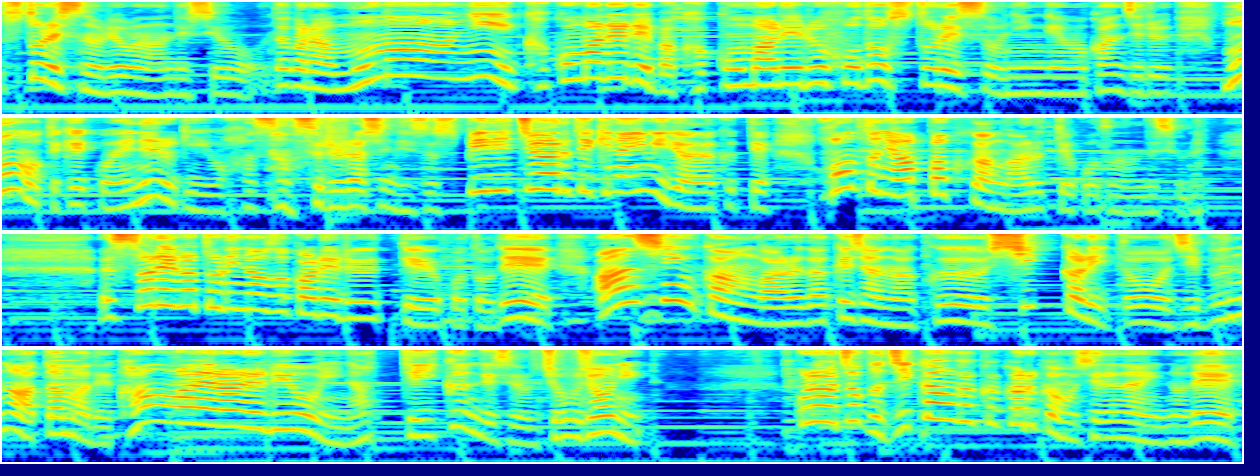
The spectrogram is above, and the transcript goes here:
ストレスの量なんですよ。だから物に囲まれれば囲まれるほどストレスを人間は感じる。物って結構エネルギーを発散するらしいんですスピリチュアル的な意味ではなくて本当に圧迫感があるっていうことなんですよね。それが取り除かれるっていうことで安心感があるだけじゃなくしっかりと自分の頭で考えられるようになっていくんですよ徐々に。これはちょっと時間がかかるかもしれないので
